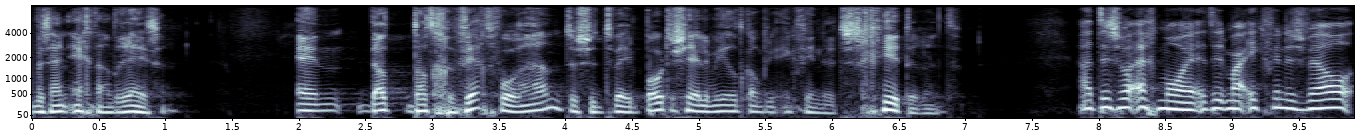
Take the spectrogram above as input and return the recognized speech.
we zijn echt aan het racen. En dat, dat gevecht vooraan tussen twee potentiële wereldkampioenen, ik vind het schitterend. Het is wel echt mooi. Het maar ik vind dus wel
